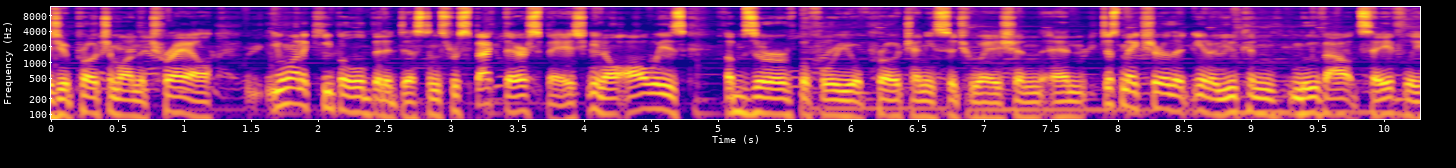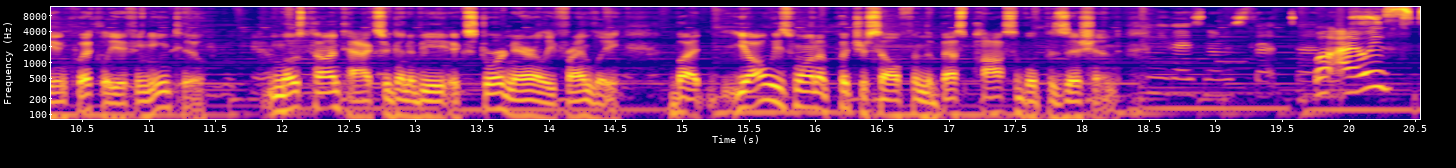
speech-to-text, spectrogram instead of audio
As you approach them on the trail, you want to keep a little bit of distance, respect their space. You know, always observe before you approach any situation and just make sure that, you know, you can move out safely and quickly if you need to. Most contacts are going to be extraordinarily friendly, but you always want to put yourself in the best possible position. You guys notice that? Uh, well, I always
